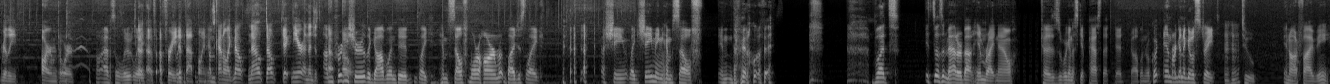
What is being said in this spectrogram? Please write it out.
really harmed or Oh, absolutely. uh, af- afraid Like, at that point. He's kind of like, no, no, don't get near, and then just. I'm oh, pretty oh. sure the goblin did like himself more harm by just like a shame, like shaming himself in the middle of it. But it doesn't matter about him right now because we're gonna skip past that dead goblin real quick, and we're gonna go straight Mhm. to an R5e.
